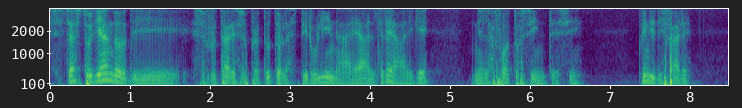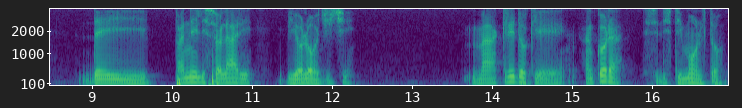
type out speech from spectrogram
si sta studiando di sfruttare soprattutto la spirulina e altre alghe nella fotosintesi quindi di fare dei pannelli solari biologici. Ma credo che ancora si disti molto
